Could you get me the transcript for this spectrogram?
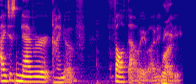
I just never kind of felt that way about anybody. Right.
